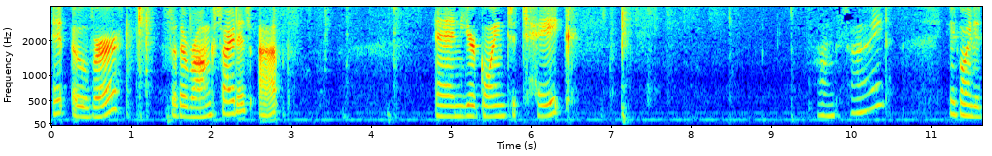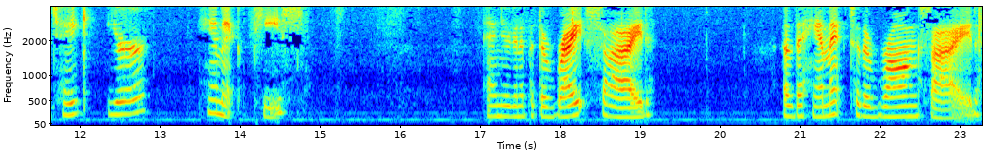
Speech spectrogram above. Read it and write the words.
it over so the wrong side is up. And you're going to take, wrong side, you're going to take your hammock piece and you're going to put the right side of the hammock to the wrong side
